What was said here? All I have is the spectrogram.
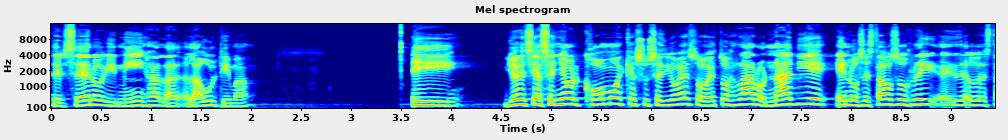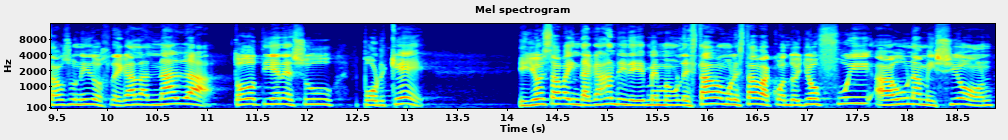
tercero y mi hija la, última. Y yo decía, Señor, ¿cómo es que sucedió eso? Esto es raro. Nadie en los Estados, eh, Unidos regala nada. Todo tiene su porqué. Y yo estaba indagando y me molestaba, molestaba. Cuando yo fui a una misión,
